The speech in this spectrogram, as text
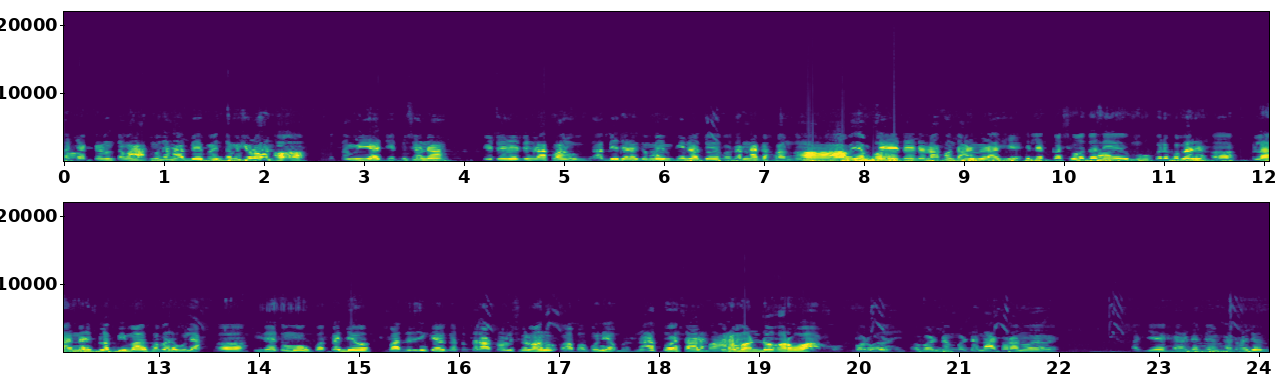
આ ટ્રેક્ટરનું તમારા હાથમાં છે ને આ બે ભાઈ તમે છોડો ને? હા, હા. તો તમે યાર જેટલું છે ને એટલે એટલે રાખવાનું. આ બે જણા ગમે એમ કી ને તો વધારે ના કહેવાનું હા હા એમ એટલે એટલે રાખો દાણ તાણ મેળ એટલે કશું વધારે ને મુહ કરે ખબર હે? પેલા નહીં પેલા બીમાર ખબર હે ઓલ્યા ઈરાય તો હું ઊભા કરી દેવો. બાદરજી કહે કે તારે આટલું છેડવાનું. આ ભાગો આબર ના તોય ચાલે મારે બંડો કરવો આખો. બરોબર. બંડા બંડા ના કરવાનું હોય હવે. આ જે હેડે છે એમ હેડવા દો ને.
